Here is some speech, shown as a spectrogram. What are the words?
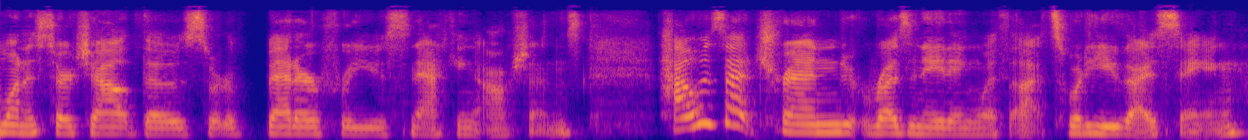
want to search out those sort of better for you snacking options. How is that trend resonating with us? What are you guys seeing?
